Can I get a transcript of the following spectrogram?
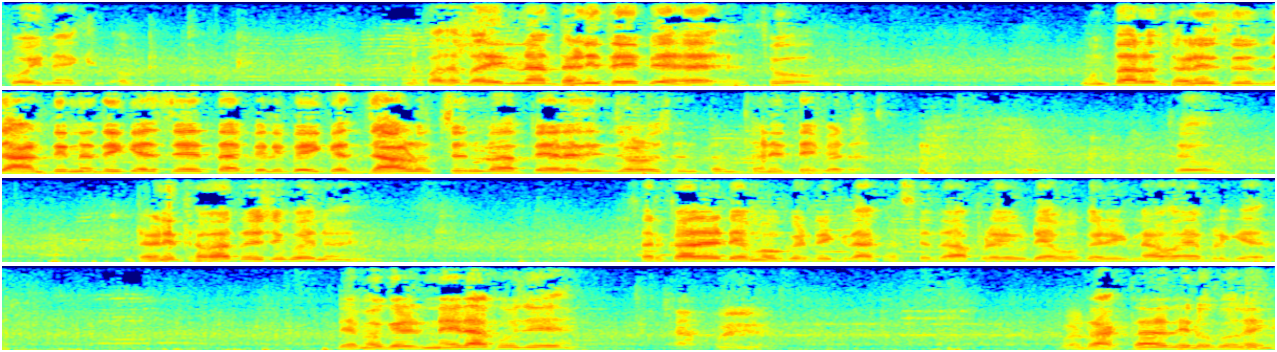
કોઈ નાખ્યું આપણે. અને પાછા બૈરીના ધણી થઈ બે શું? હું તારો ધણી છું જાણતી નથી કે છે? તાર પેલી બે કે જાણું છે ને પહેલેથી જ જાણું છું ને તમે ધણી થઈ બેઠા છો. શું? ધણી થવા તો શું કોઈ નહીં. સરકારે ડેમોક્રેટિક રાખે છે તો આપણે એવું ડેમોક્રેટિક ના હોય આપણે કે ડેમોક્રેટિક નહીં રાખવું જોઈએ. પણ રાખતા નથી લોકો નહીં?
